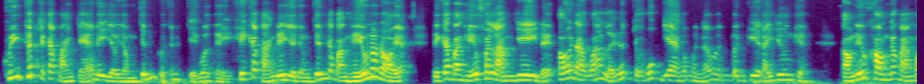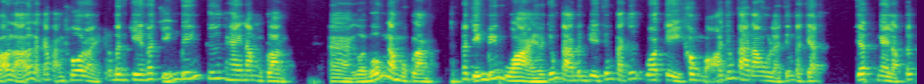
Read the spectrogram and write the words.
Khuyến khích cho các bạn trẻ đi vào dòng chính của chính trị Hoa Kỳ. Khi các bạn đi vào dòng chính các bạn hiểu nó rồi thì các bạn hiểu phải làm gì để tối đa hóa lợi ích cho quốc gia của mình ở bên, bên kia đại dương kìa. Còn nếu không các bạn bỏ lỡ là các bạn thua rồi. Ở bên kia nó chuyển biến cứ hai năm một lần à, rồi bốn năm một lần nó chuyển biến hoài rồi chúng ta bên kia chúng ta cứ Hoa Kỳ không bỏ chúng ta đâu là chúng ta chết chết ngay lập tức.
